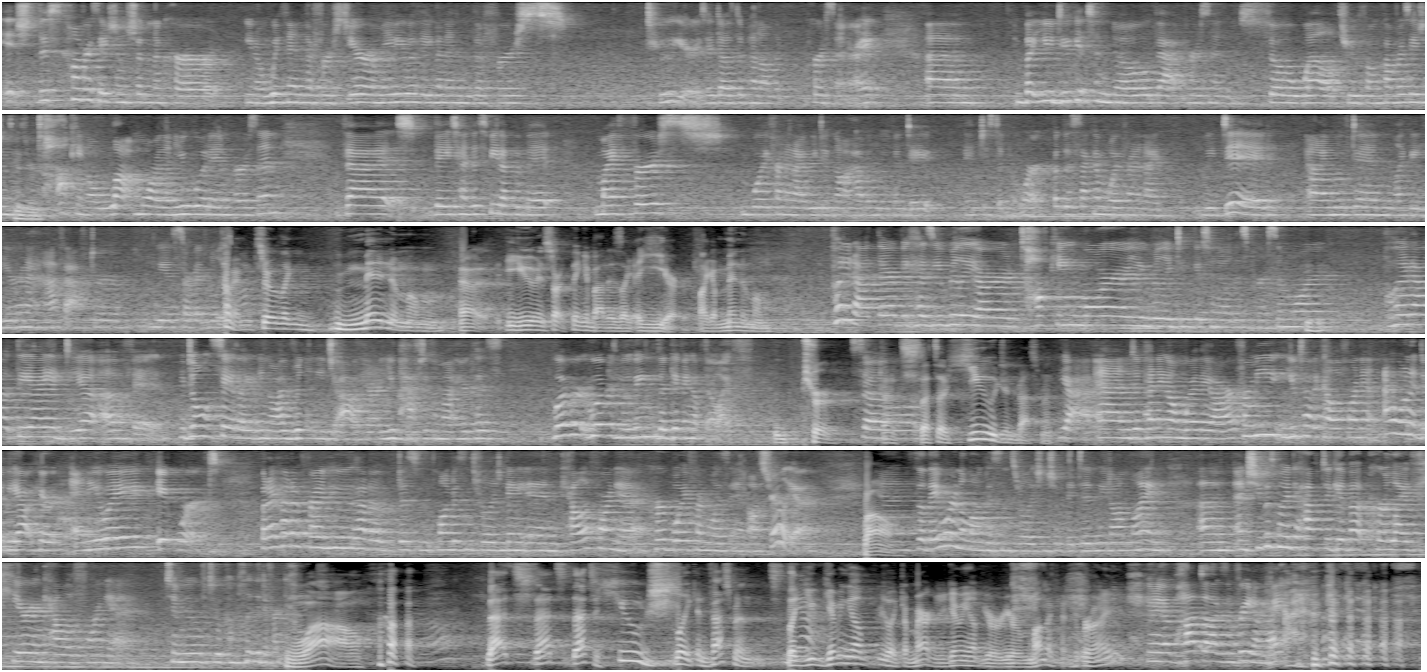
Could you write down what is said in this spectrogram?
it sh- this conversation shouldn't occur, you know, within the first year or maybe with even in the first two years. It does depend on the person, right? Um, but you do get to know that person so well through phone conversations because you're talking a lot more than you would in person that they tend to speed up a bit. My first boyfriend and I, we did not have a move-in date. It just didn't work. But the second boyfriend and I, we did, and I moved in like a year and a half after we had started really Okay, talking. so like minimum, uh, you even start thinking about it as like a year, like a minimum. put it out there because you really are talking more, you really do get to know this person more. Put out the idea of it. You don't say like, you know, I really need you out here. You have to come out here because whoever whoever's moving, they're giving up their life. Sure. So- that's that's a huge investment. Yeah, and depending on where they are, for me, Utah to California, I wanted to be out here anyway. It worked. But I had a friend who had a dis- long distance relationship in California. Her boyfriend was in Australia. Wow. And so they were in a long distance relationship. They did meet online. Um, and she was going to have to give up her life here in California to move to a completely different country. Wow. That's that's that's a huge like investment. Like you Yeah. giving up like America, you're giving up your, your mother country, right? You're gonna have hot dogs and freedom, right?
